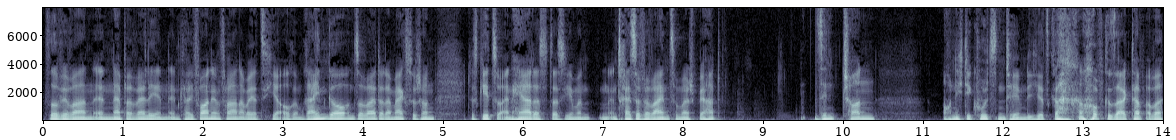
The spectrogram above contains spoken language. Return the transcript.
so wir waren in Napa Valley in, in Kalifornien fahren, aber jetzt hier auch im Rheingau und so weiter. Da merkst du schon, das geht so einher, dass dass jemand ein Interesse für Wein zum Beispiel hat sind schon auch nicht die coolsten Themen, die ich jetzt gerade aufgesagt habe, aber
